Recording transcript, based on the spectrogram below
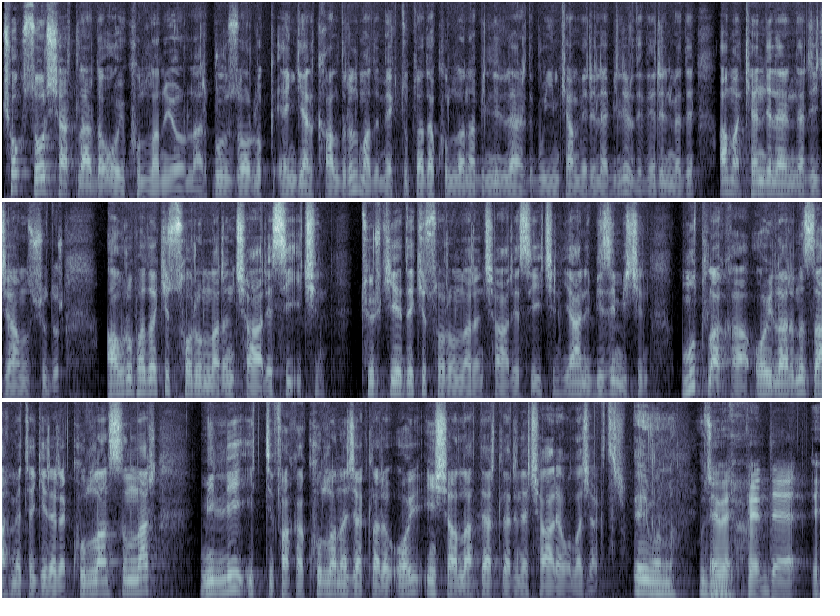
çok zor şartlarda oy kullanıyorlar. Bu zorluk engel kaldırılmadı. Mektupla da kullanabilirlerdi. Bu imkan verilebilirdi. Verilmedi. Ama kendilerinden ricamız şudur. Avrupa'daki sorunların çaresi için, Türkiye'deki sorunların çaresi için yani bizim için mutlaka oylarını zahmete girerek kullansınlar. Milli İttifak'a kullanacakları oy inşallah dertlerine çare olacaktır. Eyvallah hocam. Evet ben de e,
